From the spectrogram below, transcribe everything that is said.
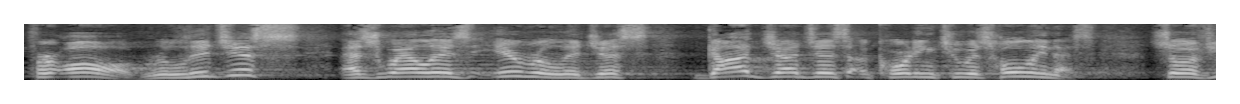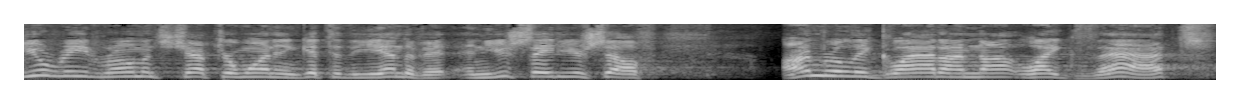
for all, religious as well as irreligious. God judges according to his holiness. So if you read Romans chapter 1 and get to the end of it and you say to yourself, I'm really glad I'm not like that,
